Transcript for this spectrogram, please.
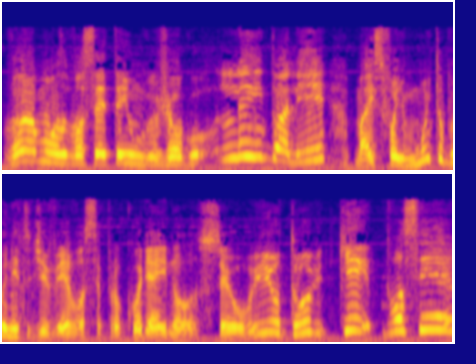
Vamos, você tem um jogo lindo ali, mas foi muito bonito de ver, você procure aí no seu YouTube, que você você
